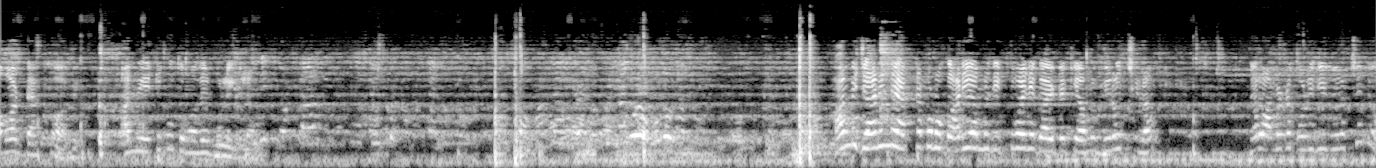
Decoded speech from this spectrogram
আবার দেখা হবে। আমি এটুকু তোমাদের বলে গেলাম আমি জানি না, একটা কোনো গাড়ি আমরা দেখতে পাইনি, গাড়িটা কি? আমরা বেরোচ্ছিলাম। ধরো, আমরা একটা গড়ি দিয়ে বেরোচ্ছি তো,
